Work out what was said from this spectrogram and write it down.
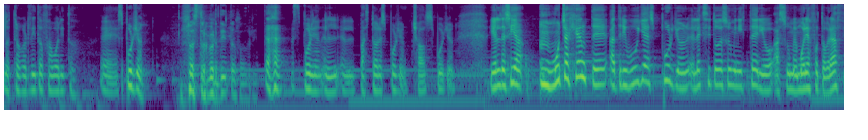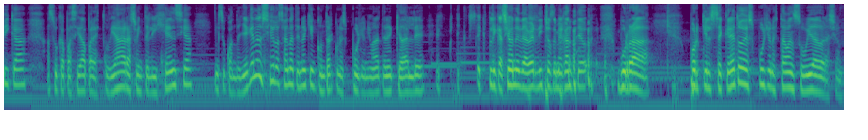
nuestro gordito favorito, eh, Spurgeon. Nuestro gordito favorito. Spurgeon, el, el pastor Spurgeon, Charles Spurgeon. Y él decía, mucha gente atribuye a Spurgeon el éxito de su ministerio a su memoria fotográfica, a su capacidad para estudiar, a su inteligencia. Dice, cuando lleguen al cielo se van a tener que encontrar con Spurgeon y van a tener que darle ex- ex- explicaciones de haber dicho semejante burrada. Porque el secreto de Spurgeon estaba en su vida de oración.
